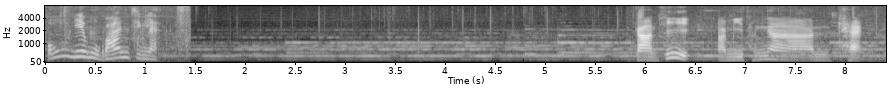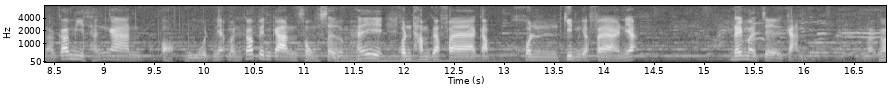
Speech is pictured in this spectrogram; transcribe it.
โอ้เนี่ยหมู่บ้านจริงแหละ การที่มีทั้งงานแข่งแล้วก็มีทั้งงานออกบูธเนี่ยมันก็เป็นการส่งเสริมให้คนทำกาแฟกับคนกินกาแฟเนี่ยได้มาเจอกัน แล้วก็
